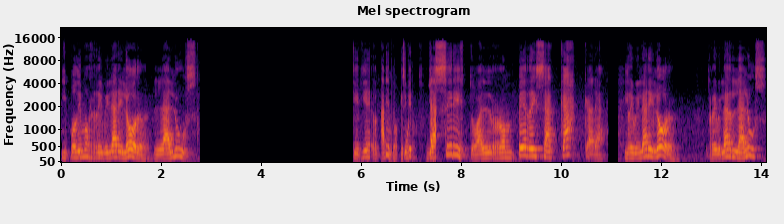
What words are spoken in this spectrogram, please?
y podemos revelar el or, la luz que tiene adentro. Y hacer esto, al romper esa cáscara y revelar el or, revelar la luz,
